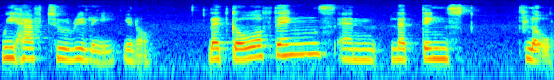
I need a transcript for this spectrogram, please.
we have to really, you know, let go of things and let things flow.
